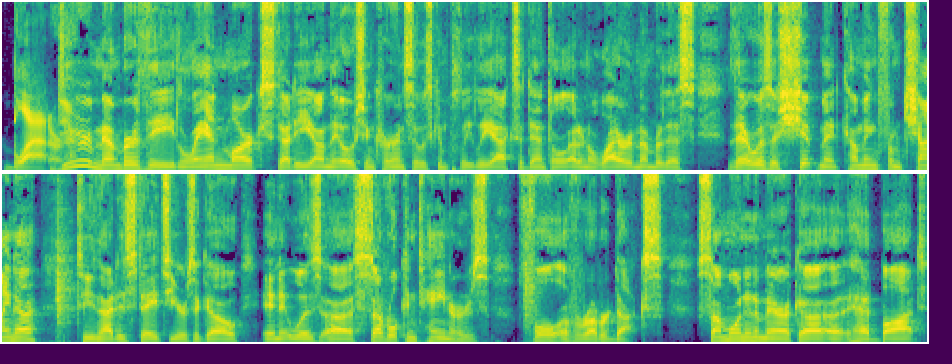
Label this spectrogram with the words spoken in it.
bladder. Do you remember the landmark study on the ocean currents that was completely accidental? I don't know why I remember this. There was a shipment coming from China to the United States years ago, and it was uh, several containers full of rubber ducks. Someone in America uh, had bought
